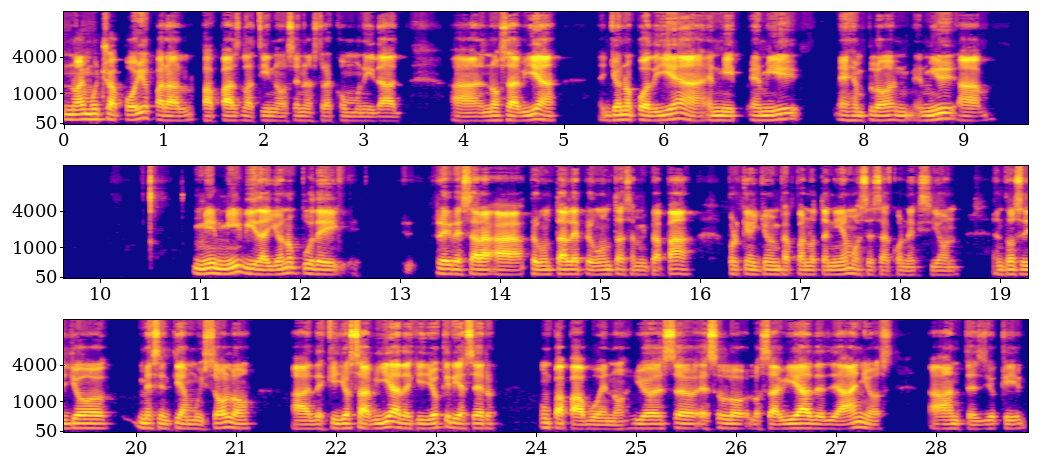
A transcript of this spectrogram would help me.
no hay mucho apoyo para papás latinos en nuestra comunidad. no sabía, yo no podía, en mi, en mi ejemplo, en, en mi mi, mi vida yo no pude regresar a, preguntarle preguntas a mi papá porque yo y mi papá no teníamos esa conexión. Entonces yo me sentía muy solo uh, de que yo sabía de que yo quería ser un papá bueno. Yo eso, eso lo, lo sabía desde años antes. Yo, que,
